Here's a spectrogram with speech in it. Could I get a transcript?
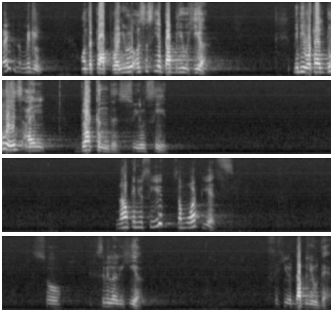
right? In the middle on the top row and you will also see a W here. Maybe what I'll do is I'll blacken this so you'll see it. Now can you see it somewhat? Yes. So similarly here. So here W there.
